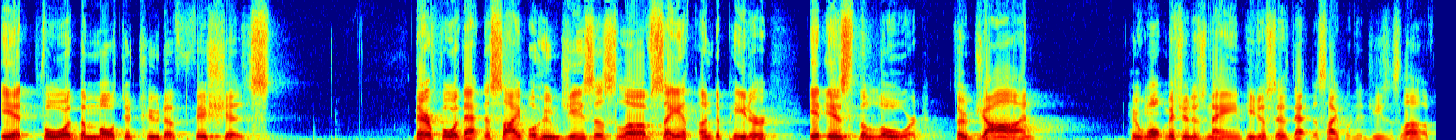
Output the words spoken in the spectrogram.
it for the multitude of fishes. Therefore, that disciple whom Jesus loved saith unto Peter, It is the Lord. So, John, who won't mention his name, he just says that disciple that Jesus loved,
